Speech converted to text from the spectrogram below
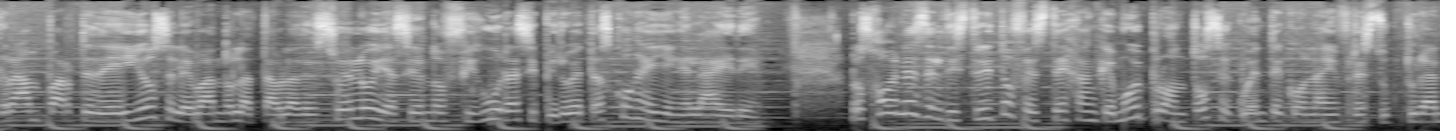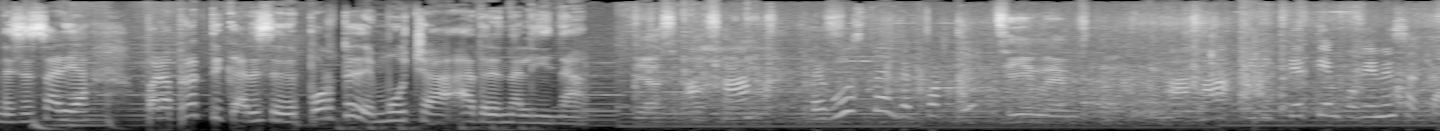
gran parte de ellos elevando la tabla del suelo y haciendo figuras y piruetas con ella en el aire. Los jóvenes del distrito festejan que muy pronto se cuente con la infraestructura necesaria para practicar ese deporte de mucha adrenalina. Ajá. ¿Te gusta el deporte? Sí, me gusta. Ajá. ¿Y qué tiempo vienes acá?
